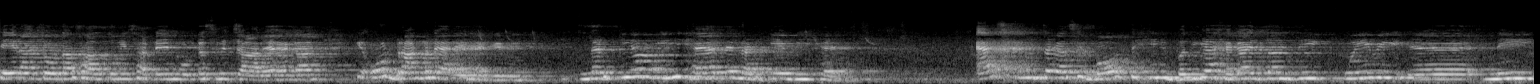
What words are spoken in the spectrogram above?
13 14 ਸਾਲ ਤੋਂ ਹੀ ਸਾਡੇ ਨੋਟਿਸ ਵਿੱਚ ਆ ਰਿਹਾ ਹੈਗਾ ਕਿ ਉਹ ਡਰੱਗ ਲੈ ਰਹੇ ਹੈਗੇ ਨੇ। ਲੜਕੀਆਂ ਵੀ ਹੈ ਤੇ ਲੜਕੇ ਵੀ ਹੈ। ਇਹ ਸਕੂਲ ਤਾਂ ਵੈਸੇ ਬਹੁਤ ਹੀ ਵਧੀਆ ਹੈਗਾ ਇਦਾਂ ਦੀ ਕੋਈ ਵੀ ਅਹ, ਨਹੀਂ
